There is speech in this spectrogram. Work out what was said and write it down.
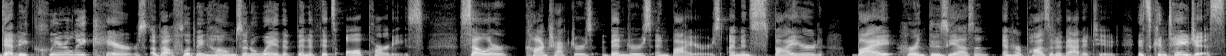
Debbie clearly cares about flipping homes in a way that benefits all parties seller, contractors, vendors, and buyers. I'm inspired by her enthusiasm and her positive attitude. It's contagious.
